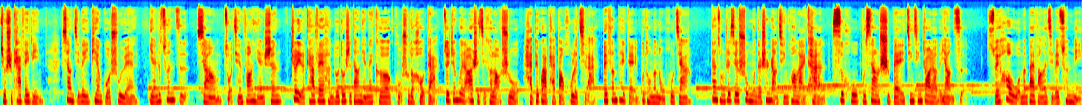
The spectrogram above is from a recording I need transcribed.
就是咖啡林，像极了一片果树园，沿着村子向左前方延伸。这里的咖啡很多都是当年那棵古树的后代，最珍贵的二十几棵老树还被挂牌保护了起来，被分配给不同的农户家。但从这些树木的生长情况来看，似乎不像是被精心照料的样子。随后，我们拜访了几位村民，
